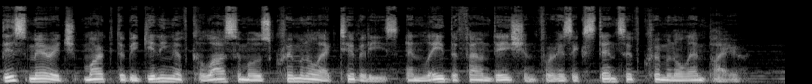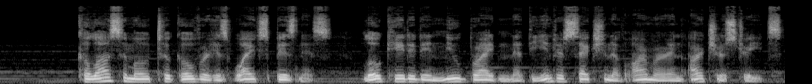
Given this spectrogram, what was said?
This marriage marked the beginning of Colosimo's criminal activities and laid the foundation for his extensive criminal empire. Colosimo took over his wife's business, located in New Brighton at the intersection of Armour and Archer Streets,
